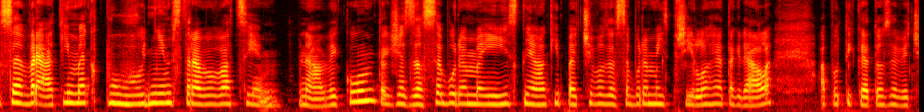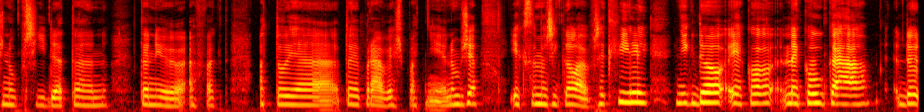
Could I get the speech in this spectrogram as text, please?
se vrátíme k původním stravovacím návykům, takže zase budeme jíst nějaký pečivo, zase budeme jíst přílohy a tak dále. A po té ketoze většinou přijde ten, ten jojo efekt. A to je, to je právě špatně, jenomže, jak jsem říkala před chvíli, nikdo jako nekouká do,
